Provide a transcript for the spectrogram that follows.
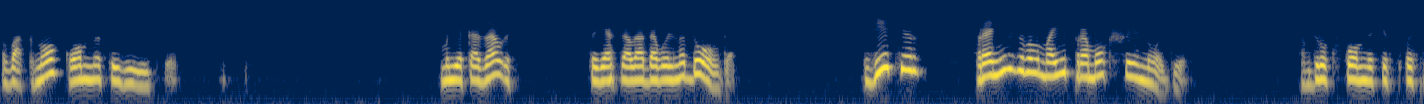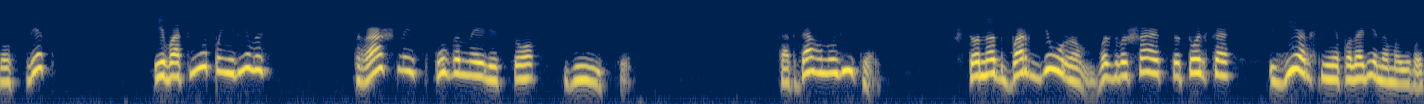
в окно комнаты Юити. Мне казалось, что я ждала довольно долго. Ветер пронизывал мои промокшие ноги. Вдруг в комнате вспыхнул свет, и в окне появилось страшно испуганное лицо Юити. Когда он увидел, что над бордюром возвышается только верхняя половина моего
